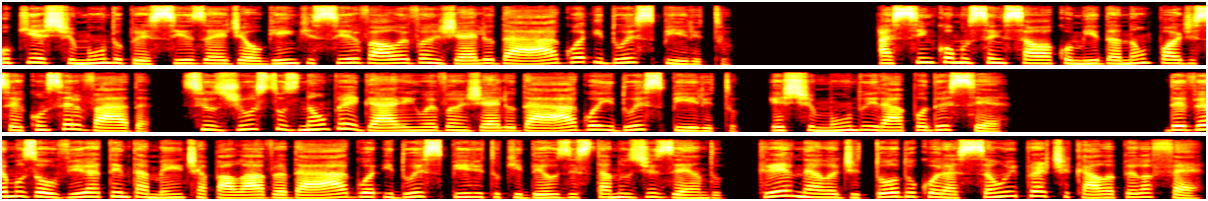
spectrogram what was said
O que este mundo precisa é de alguém que sirva ao Evangelho da água e do Espírito. Assim como sem sal a comida não pode ser conservada, se os justos não pregarem o evangelho da água e do Espírito, este mundo irá apodrecer. Devemos ouvir atentamente a palavra da água e do Espírito que Deus está nos dizendo, crer nela de todo o coração e praticá-la pela fé.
